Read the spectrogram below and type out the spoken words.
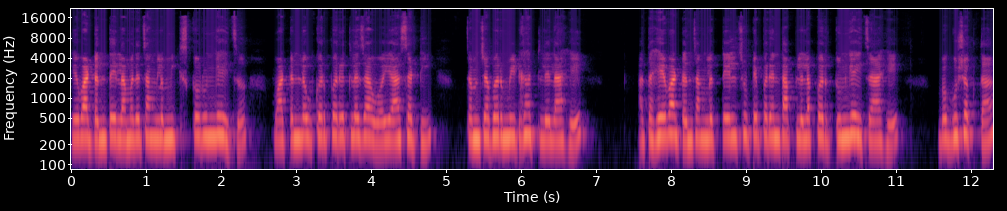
हे वाटण तेलामध्ये चांगलं मिक्स करून घ्यायचं. वाटण लवकर परतलं जावं. यासाठी चमचाभर मीठ घातलेलं आहे. आता हे वाटण चांगलं तेल सुटेपर्यंत आपल्याला परतून घ्यायचं आहे. बघू शकता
